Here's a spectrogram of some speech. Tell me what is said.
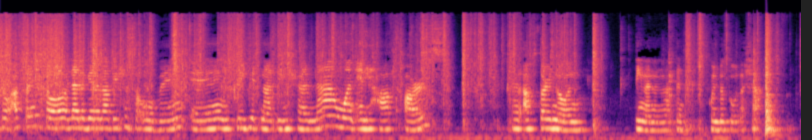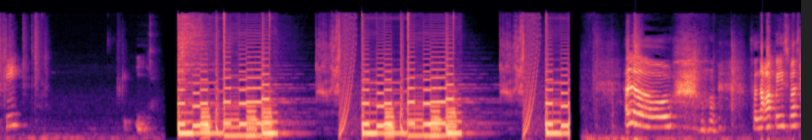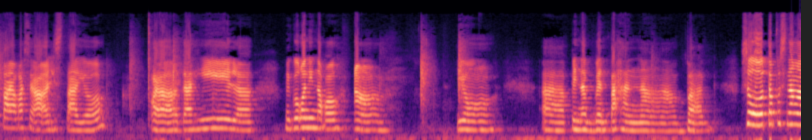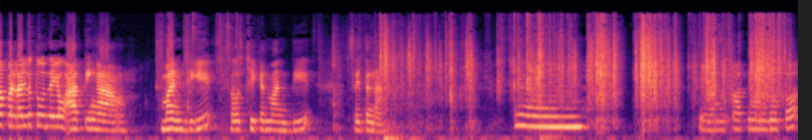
So, after nito, lalagyan na natin siya sa oven and preheat natin siya na 1 and a half hours. And after nun, tingnan na natin kung luto na siya. Okay? So, naka-face mask tayo kasi aalis tayo. Uh, dahil uh, may kukunin ako um, yung uh, pinagbentahan na bag. So, tapos na nga pala. Luto na yung ating uh, mandi. So, chicken mandi. So, ito na. Yan. Yan ating luto.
